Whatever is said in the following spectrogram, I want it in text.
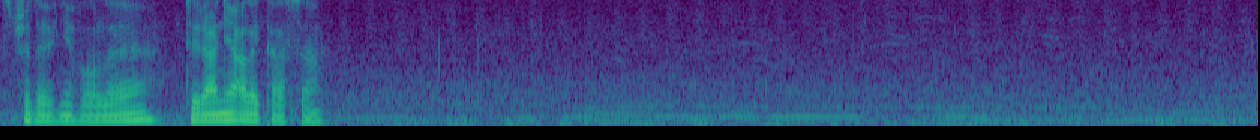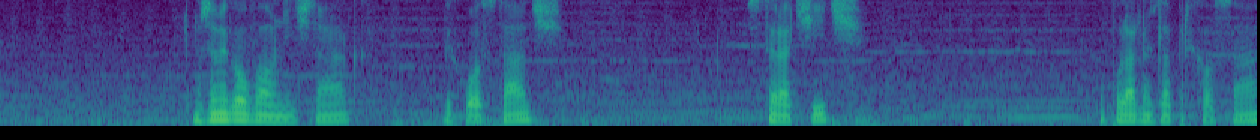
Sprzedaj w niewolę, tyrania, ale kasa. Możemy go uwolnić, tak? Wychłostać. Stracić. Popularność dla Prychosa.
